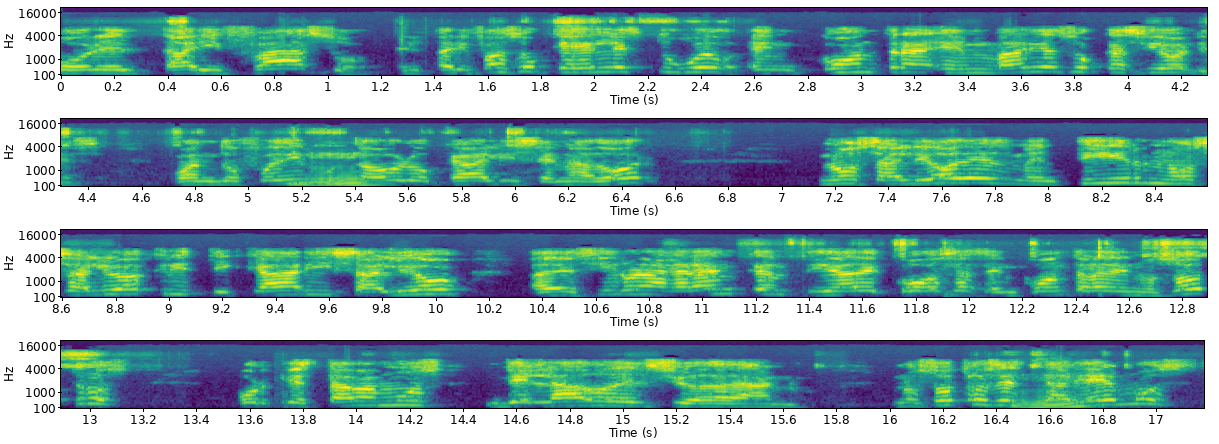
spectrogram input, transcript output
por el tarifazo, el tarifazo que él estuvo en contra en varias ocasiones, cuando fue diputado local y senador, nos salió a desmentir, nos salió a criticar y salió a decir una gran cantidad de cosas en contra de nosotros porque estábamos del lado del ciudadano. Nosotros estaremos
